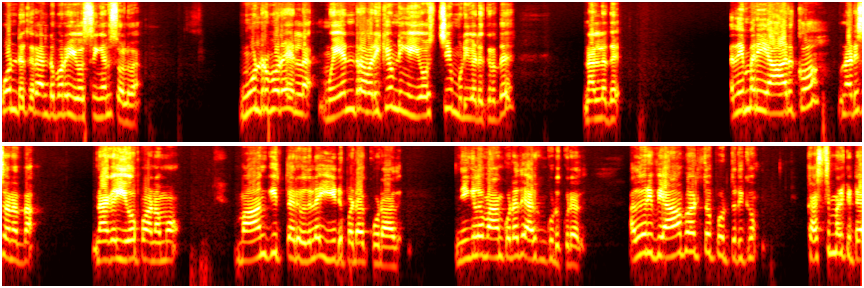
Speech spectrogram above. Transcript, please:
ஒன்றுக்கு ரெண்டு முறை யோசிங்கன்னு சொல்லுவேன். மூன்று முறை இல்ல முயன்ற வரைக்கும் நீங்க யோசிச்சு முடிவெடுக்கிறது நல்லது. அதே மாதிரி யாருக்கும் முன்னாடி சொன்னதுதான் நகையோ பணமோ வாங்கி தருவதில் ஈடுபடக்கூடாது. நீங்களும் வாங்கக்கூடாது யாருக்கும் கொடுக்கக்கூடாது. அது மாதிரி வியாபாரத்தை பொறுத்த வரைக்கும் கஸ்டமர் கிட்ட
